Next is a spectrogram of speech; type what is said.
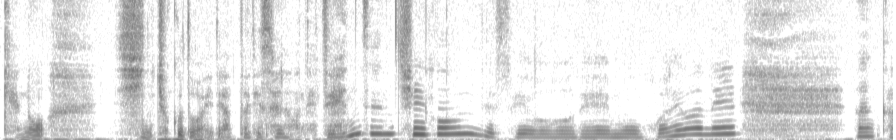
けの進捗度合いであったりそういうのがね全然違うんですよ。ねもうこれはねなんか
